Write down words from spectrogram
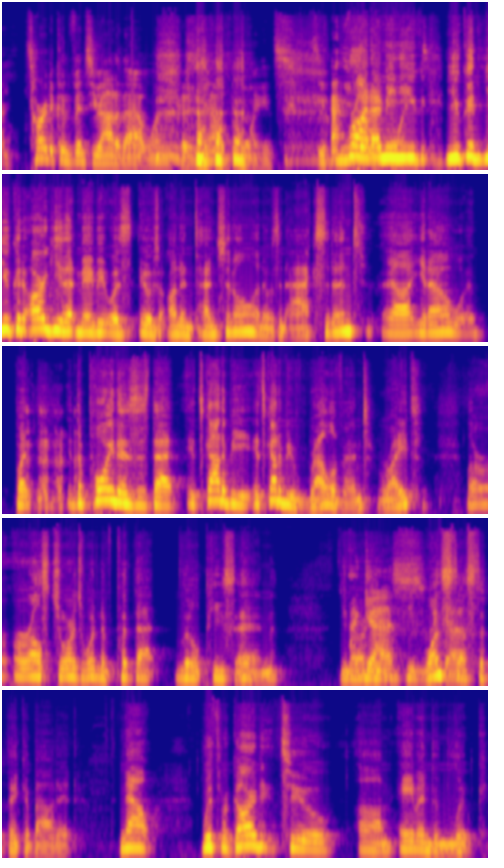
it's hard to convince you out of that one because you have points. You have, you right. I mean, you you could you could argue that maybe it was it was unintentional and it was an accident. Uh, you know, but the point is, is that it's got to be it's got to be relevant, right? Or, or, else George wouldn't have put that little piece in. You know, I guess he, he wants guess. us to think about it. Now, with regard to um, Aemond and Luke,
